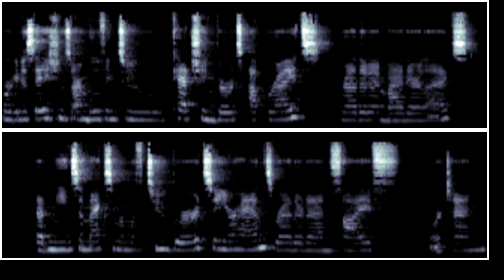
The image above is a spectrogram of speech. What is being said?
organizations are moving to catching birds upright rather than by their legs. That means a maximum of two birds in your hands rather than five or ten,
